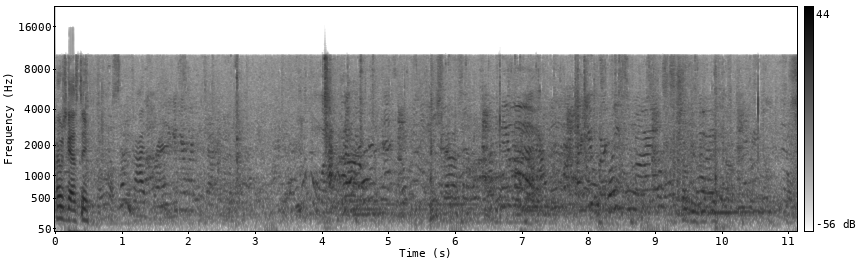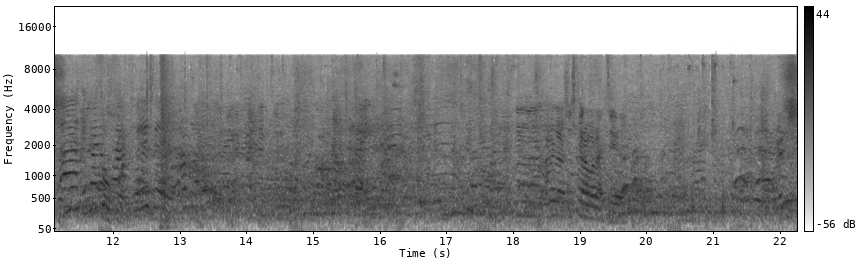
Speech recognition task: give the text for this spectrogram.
How much gas do? Some guy friend. Are you working tomorrow? What is it? I don't know, just kind of what I do. This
